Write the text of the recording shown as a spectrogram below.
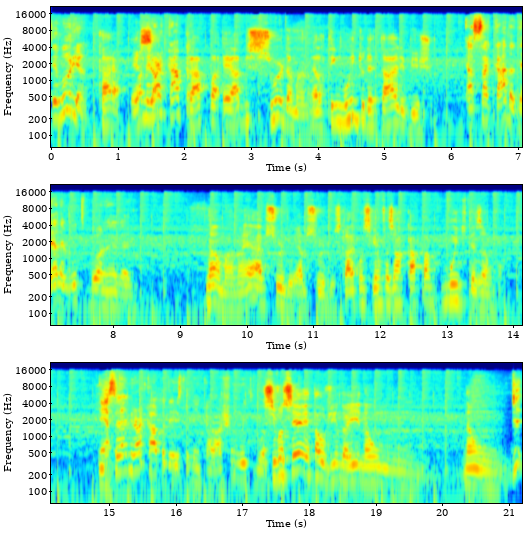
Tellurian. Cara, essa melhor capa. capa é absurda, mano. Ela tem muito detalhe, bicho. A sacada dela é muito boa, né, velho? Não, mano, é absurdo, é absurdo. Os caras conseguiram fazer uma capa muito tesão, cara. Essa é a melhor capa deles mim, cara. Eu acho muito boa. Se você tá ouvindo aí, não. Não. De- não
